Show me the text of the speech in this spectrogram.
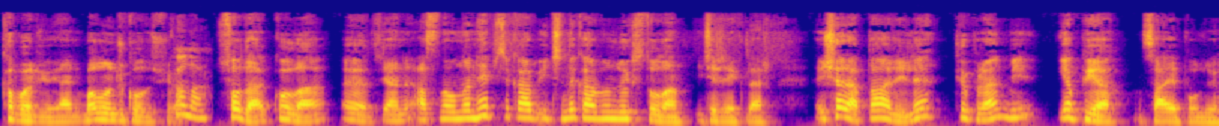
Kabarıyor yani baloncuk oluşuyor. Kola. Soda, kola evet yani aslında onların hepsi kar- içinde karbondioksit olan içecekler. E, şarap da haliyle köpüren bir yapıya sahip oluyor.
